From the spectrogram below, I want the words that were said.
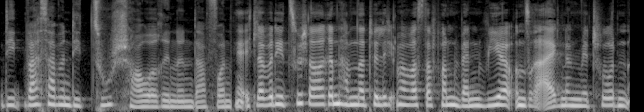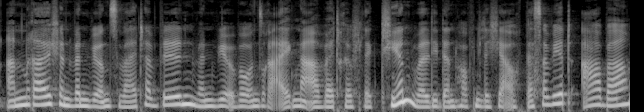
die, was haben die Zuschauerinnen davon? Ja, ich glaube, die Zuschauerinnen haben natürlich immer was davon, wenn wir unsere eigenen Methoden anreichern, wenn wir uns weiterbilden, wenn wir über unsere eigene Arbeit reflektieren, weil die dann hoffentlich ja auch besser wird. Aber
